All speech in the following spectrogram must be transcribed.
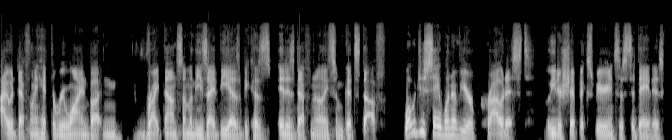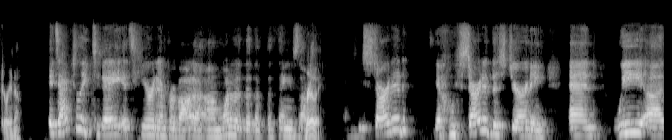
I would definitely hit the rewind button, write down some of these ideas because it is definitely some good stuff. What would you say one of your proudest leadership experiences to date is, Karina? It's actually today. It's here at Imprivata. Um, one of the, the, the things. Really. We started, you know, we started this journey and we uh,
